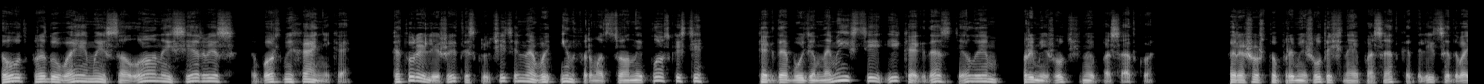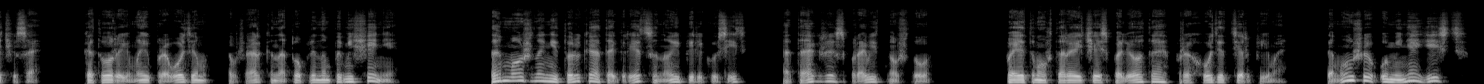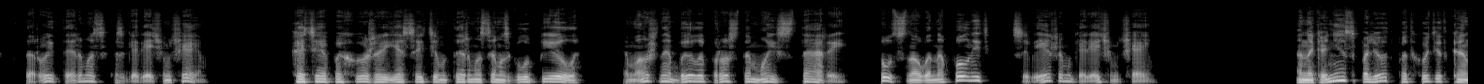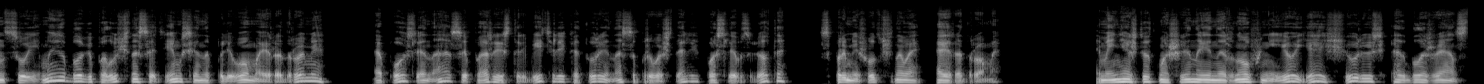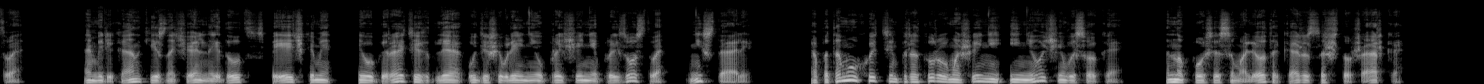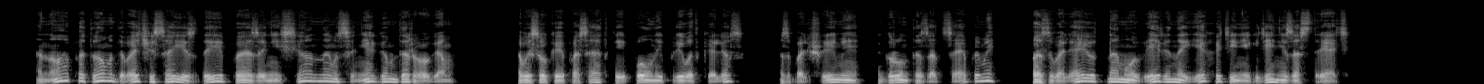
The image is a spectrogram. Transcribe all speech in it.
Тут продуваемый салон и сервис бортмеханика, который лежит исключительно в информационной плоскости, когда будем на месте и когда сделаем промежуточную посадку. Хорошо, что промежуточная посадка длится два часа, которые мы проводим в жарко натопленном помещении. Там можно не только отогреться, но и перекусить, а также справить нужду. Поэтому вторая часть полета проходит терпимо. К тому же у меня есть второй термос с горячим чаем. Хотя, похоже, я с этим термосом сглупил, можно было просто мой старый тут снова наполнить свежим горячим чаем. А наконец полет подходит к концу, и мы благополучно садимся на полевом аэродроме, а после нас и пара истребителей, которые нас сопровождали после взлета с промежуточного аэродрома. Меня ждет машина, и нырнув в нее, я щурюсь от блаженства. Американки изначально идут с печками, и убирать их для удешевления и упрощения производства не стали. А потому, хоть температура в машине и не очень высокая, но после самолета кажется, что жарко. Ну а потом два часа езды по занесенным снегом дорогам, высокая посадка и полный привод колес с большими грунтозацепами позволяют нам уверенно ехать и нигде не застрять.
